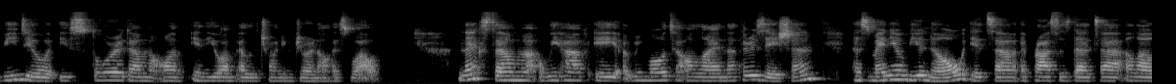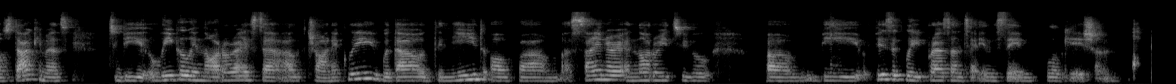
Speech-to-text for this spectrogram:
video is stored um, on in your electronic journal as well. Next, um, we have a remote online notarization. As many of you know, it's uh, a process that allows documents to be legally notarized uh, electronically without the need of um, a signer and notary to um, be physically present in the same location.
